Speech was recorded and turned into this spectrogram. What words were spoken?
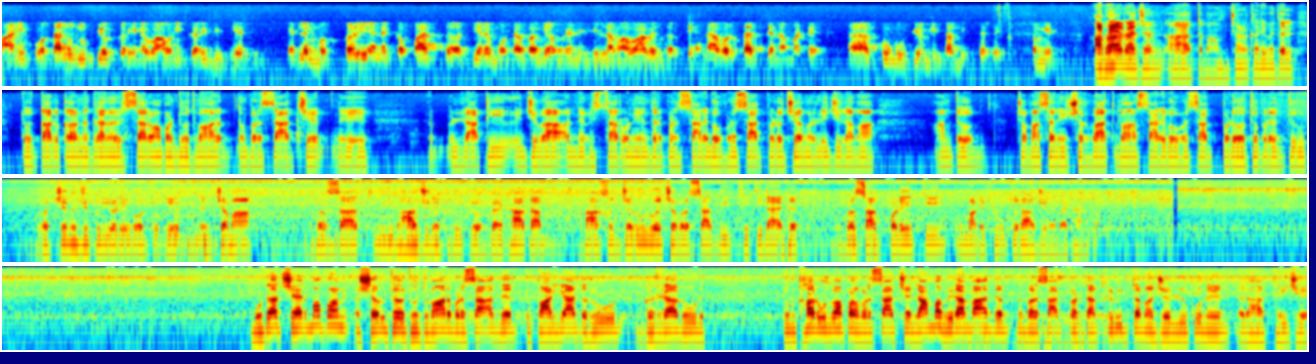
પાણી પોતાનું જ ઉપયોગ કરીને વાવણી કરી દીધી હતી. એટલે મગફળી અને કપાસ અત્યારે મોટા ભાગે અમરેલી જિલ્લામાં વાવેતર છે અને આ વરસાદ તેના માટે ખૂબ ઉપયોગી સાબિત થશે. સમીર. આભાર, રાજન, આ તમામ જાણકારી બદલ. તો તાલુકા અને ગ્રામ્ય વિસ્તારમાં પણ ધોધમાર વરસાદ છે. એ લાઠી જેવા અન્ય વિસ્તારોની અંદર પણ સારો એવો વરસાદ પડ્યો છે. અમરેલી જિલ્લામાં આમ તો ચોમાસાની શરૂઆતમાં સારો એવો વરસાદ પડ્યો હતો, પરંતુ વચ્ચેનું જે પિરિયડ એવો હતો કે જેમાં વરસાદની રાહ જોઈને ખેડૂતો બેઠા હતા. ખાસ જરૂર હોય છે વરસાદની ખેતી લાયક વરસાદ પડે તે માટે ખેડૂતો રાહ જોઈને બેઠા હતા. બોટાદ શહેરમાં પણ શરૂ થયો ધોધમાર વરસાદ. પાળિયાદ રોડ, ગઢડા રોડ તુરખા રોડમાં પણ વરસાદ છે. લાંબા વિરામ બાદ વરસાદ પડતા ખેડૂત તેમજ લોકોને રાહત થઈ છે.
